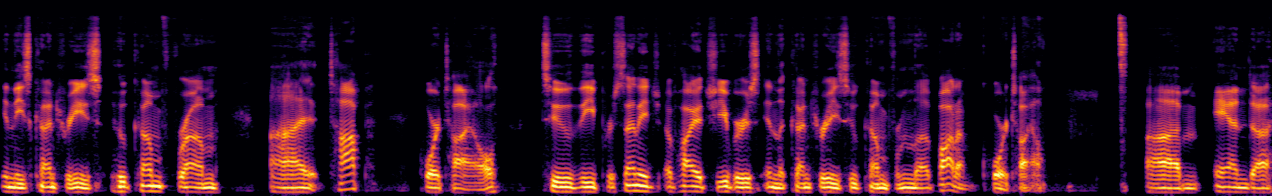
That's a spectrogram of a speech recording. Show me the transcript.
in these countries who come from uh, top quartile to the percentage of high achievers in the countries who come from the bottom quartile. Um, and uh,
